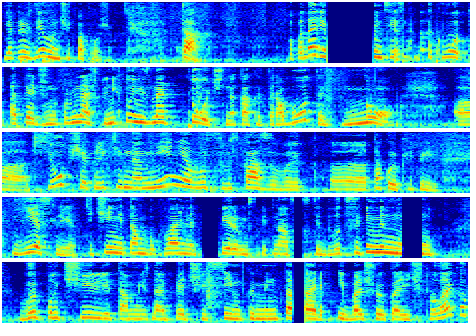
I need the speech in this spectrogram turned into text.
Я прям сделаю, чуть попозже. Так, попадание интересно. Так вот, опять же, напоминаю, что никто не знает точно, как это работает, но э, всеобщее коллективное мнение высказывает э, такой критерий. Если в течение там буквально первых 15-20 минут вы получили там, не знаю, 5, 6, 7 комментариев и большое количество лайков,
